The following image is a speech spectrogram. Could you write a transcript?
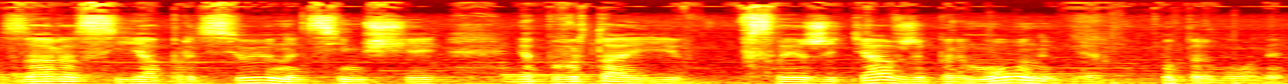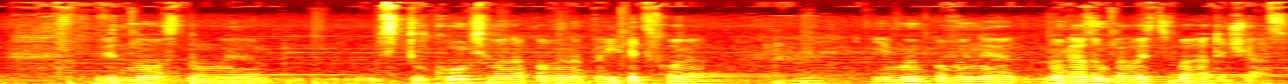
зараз я працюю над цим ще. Я повертаю її в своє життя вже перемовини. Ну, перемовини відносно. Ми спілкуємося, вона повинна приїхати скоро, і ми повинні ну, разом провести багато часу.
